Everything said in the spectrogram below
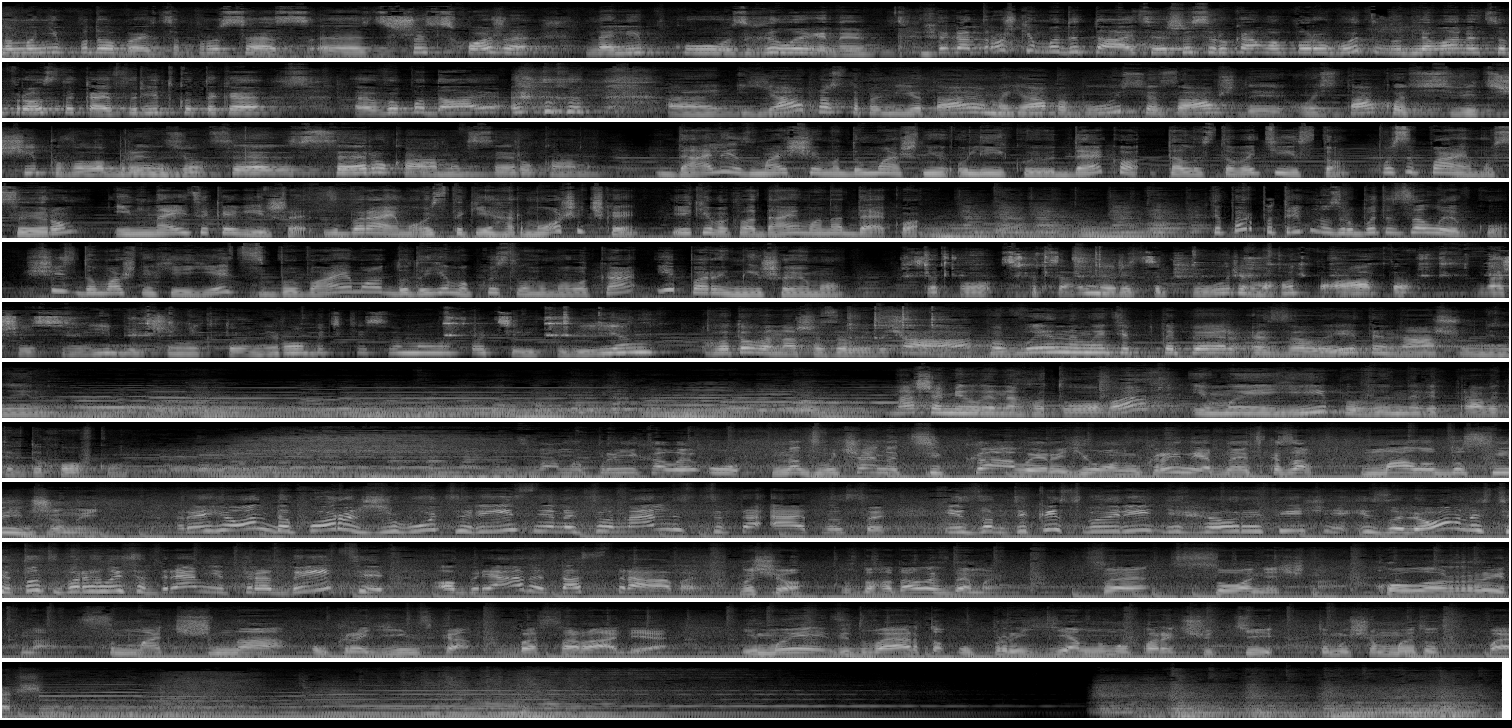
Ну мені подобається процес. Е, Щось схоже на ліпку з глини. Така трошки медитація, щось руками поробити. Ну для мене це просто кайф. Рідко таке е, випадає. Е, Я просто пам'ятаю, моя бабуся завжди ось так ось відщіпувала бринзу. Це все руками, все руками. Далі змащуємо домашньою олійкою деко та листове тісто, посипаємо сиром і найцікавіше збираємо ось такі гармошечки, які викладаємо на деко. Тепер потрібно зробити заливку. Шість домашніх яєць збиваємо, додаємо кислого молока і перемішуємо. Це по спеціальній рецептурі мого тата. В нашій сім'ї більше ніхто не робить кисле молоко, тільки він. Готова наша заливочка. Так. Повинні ми тепер залити нашу мілину. Наша мілина готова, і ми її повинні відправити в духовку. Приїхали у надзвичайно цікавий регіон України. Я б навіть сказав, мало досліджений. Регіон, де поруч живуть різні національності та етноси, і завдяки своєрідній географічній ізольованості тут збереглися древні традиції, обряди та страви. Ну що, здогадались, де ми? Це сонячна, колоритна, смачна українська Бесарабія. І ми відверто у приємному передчутті, тому що ми тут вперше.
